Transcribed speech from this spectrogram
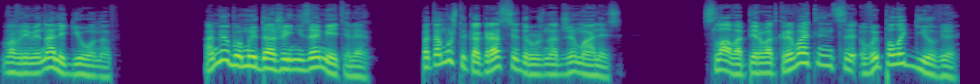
во времена легионов. Амебы мы даже и не заметили, потому что как раз все дружно отжимались. Слава первооткрывательницы выпала Гилве,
